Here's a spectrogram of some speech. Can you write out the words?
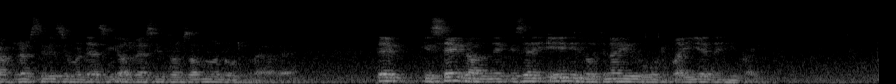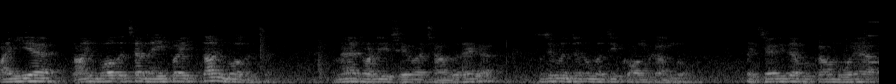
ਕਿਉਂਕਿ ਮੈਂ ਆਪਣੇ ਪੈਂਫਲੇਟਸ ਸੀ ਮੰਡਿਆ ਸੀ ਔਰ ਵੈਸੇ ਹੀ ਤੁਹਾਨੂੰ ਸਭ ਨੂੰ ਨੋਟ ਕਰਾਇਆ ਹੋਇਆ ਹੈ। ਤੇ ਕਿਸੇ ਗੱਲ ਨੇ, ਕਿਸੇ ਨੇ ਇਹ ਨਹੀਂ ਸੋਚਣਾ ਕਿ ਵੋਟ ਪਾਈ ਹੈ, ਨਹੀਂ ਪਾਈ। ਪਾਈ ਹੈ ਤਾਂ ਹੀ ਬਹੁਤ ਅੱਛਾ, ਨਹੀਂ ਪਾਈ ਤਾਂ ਹੀ ਬਹੁਤ ਅੱਛਾ। ਮੈਂ ਤੁਹਾਡੀ ਸੇਵਾ 'ਚ ਹਾਜ਼ਰ ਹੈਗਾ। ਤੁਸੀਂ ਮੈਨੂੰ ਜਦੋਂ ਮਰਜ਼ੀ ਕਾਲ ਕਰ ਲਓ। ਕਚਹਿਰੀ ਦਾ ਕੋਈ ਕੰਮ ਹੋਇਆ,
